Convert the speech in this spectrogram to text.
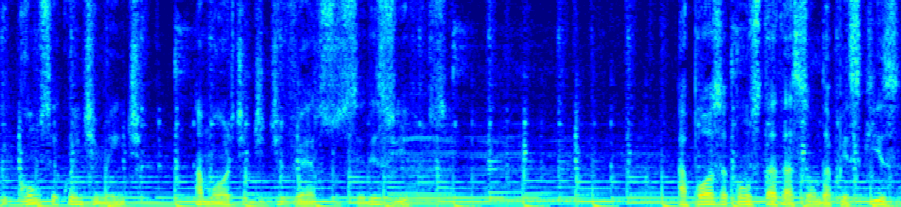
e, consequentemente, a morte de diversos seres vivos. Após a constatação da pesquisa,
